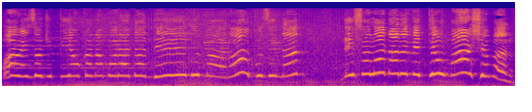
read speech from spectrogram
Ó, o Enzão de peão com a namorada dele, mano. Ó, buzinando. Nem falou nada, meteu marcha, mano.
